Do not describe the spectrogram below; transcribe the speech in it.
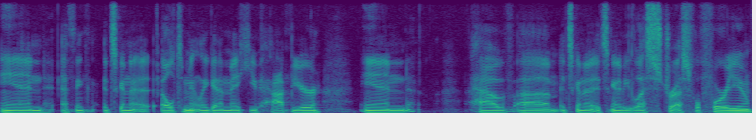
And I think it's going to ultimately going to make you happier and have um, it's going to it's going to be less stressful for you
